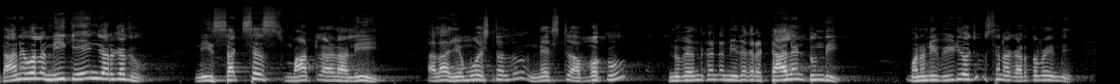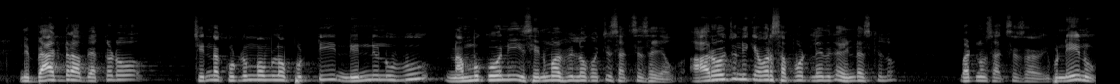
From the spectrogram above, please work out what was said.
దానివల్ల నీకేం జరగదు. నీ సక్సెస్ మాట్లాడాలి. అలా ఎమోషనల్ నెక్స్ట్ అవ్వకు. నువ్వు ఎందుకంటే నీ దగ్గర టాలెంట్ ఉంది. మన నీ వీడియో చూస్తే నాకు అర్థమైంది. నీ బ్యాక్ డ్రాప్ ఎక్కడో చిన్న కుటుంబంలో పుట్టి నిన్ను నువ్వు నమ్ముకొని ఈ సినిమా ఫీల్డ్లోకి వచ్చి సక్సెస్ అయ్యావు. ఆ రోజు నీకు ఎవరు సపోర్ట్ లేదుగా ఇండస్ట్రీలో? బట్ నువ్వు సక్సెస్ అయ్యావు. ఇప్పుడు నేను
